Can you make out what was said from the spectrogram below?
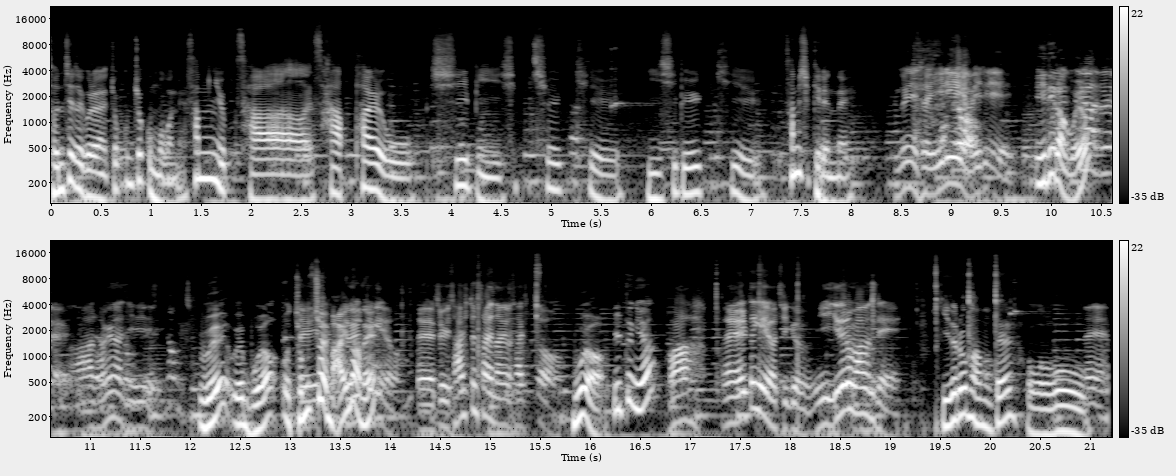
전체적으로 조금 조금 먹었네 3, 6, 4, 4, 8, 5 12, 17kill 21킬 30킬 했네 누님 저 1위에요 1위 1이라고요? 아 당연하지 왜? 왜 뭐야? 어, 점수 차이 많이 나네? 1등이에요. 네 저희 40점 차이 나요 40점 뭐야 1등이야? 와네 1등이에요 지금 이- 이대로만 하면 돼 이대로만 하면 돼? 오 네.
